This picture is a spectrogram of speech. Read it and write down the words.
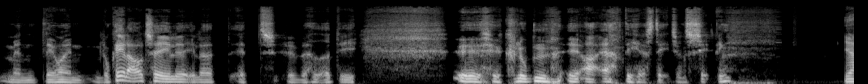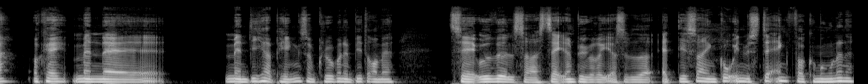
man laver en lokal aftale, eller at, øh, hvad hedder det, øh, klubben øh, ejer det her stadion selv. Ikke? Ja, okay, men øh, men de her penge, som klubberne bidrager med til udvidelser af stadionbyggeri osv., at det så er en god investering for kommunerne?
